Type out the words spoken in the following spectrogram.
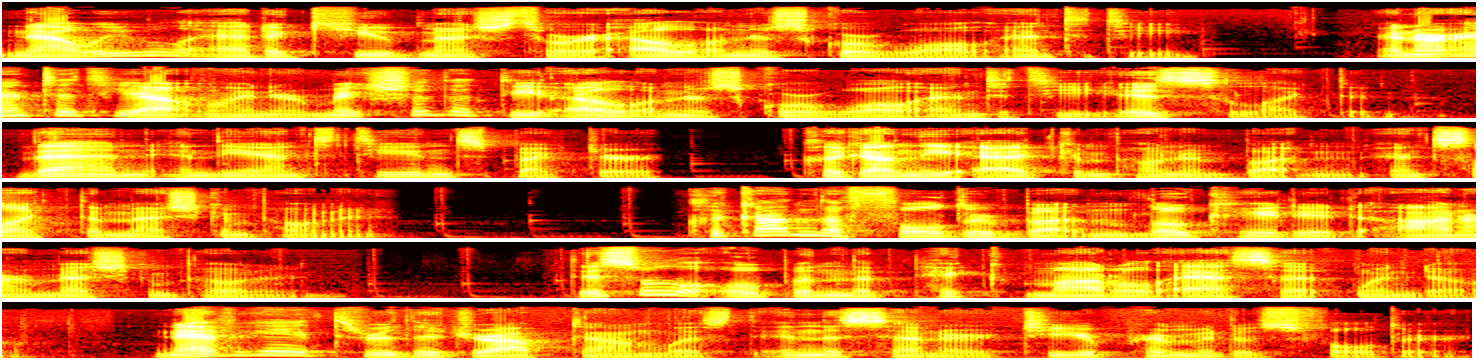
Now we will add a cube mesh to our L underscore wall entity. In our entity outliner, make sure that the L underscore wall entity is selected. Then, in the entity inspector, click on the add component button and select the mesh component. Click on the folder button located on our mesh component. This will open the Pick Model Asset window. Navigate through the drop-down list in the center to your primitives folder,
